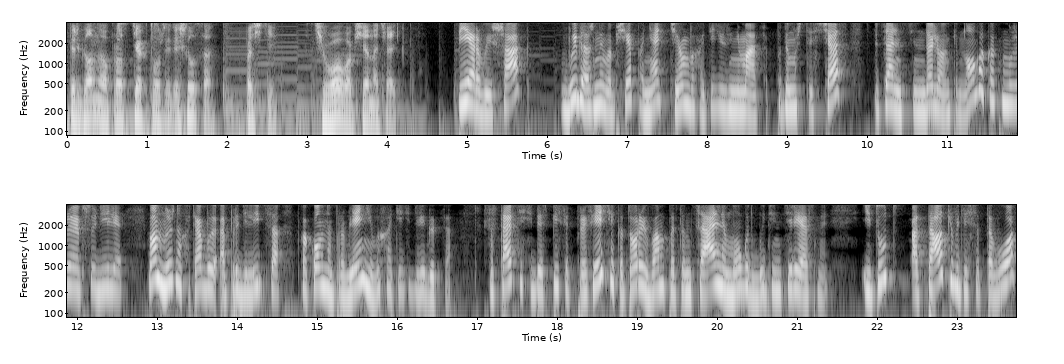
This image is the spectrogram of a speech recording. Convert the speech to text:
Теперь главный вопрос тех, кто уже решился почти. С чего вообще начать? Первый шаг вы должны вообще понять, чем вы хотите заниматься. Потому что сейчас специальностей на удаленке много, как мы уже обсудили. Вам нужно хотя бы определиться, в каком направлении вы хотите двигаться. Составьте себе список профессий, которые вам потенциально могут быть интересны. И тут отталкивайтесь от того,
